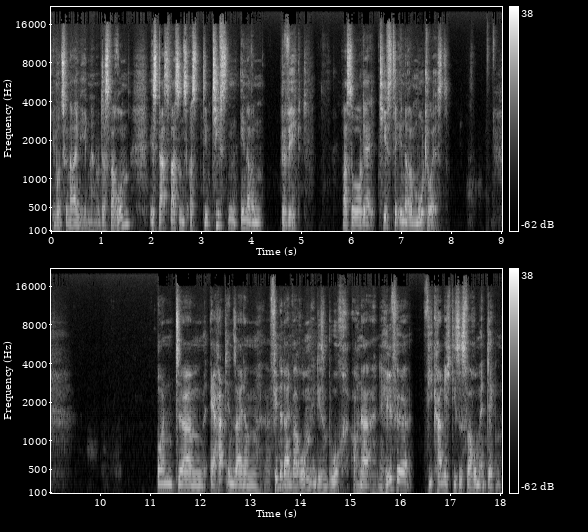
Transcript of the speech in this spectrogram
emotionalen Ebenen. Und das Warum ist das, was uns aus dem tiefsten Inneren bewegt. Was so der tiefste innere Motor ist. Und ähm, er hat in seinem äh, Finde dein Warum in diesem Buch auch eine, eine Hilfe wie kann ich dieses Warum entdecken?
